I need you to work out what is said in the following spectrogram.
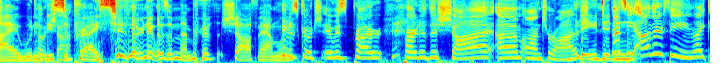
I wouldn't Coach be Shah. surprised to learn it was a member of the Shah family. It was coach. It was part part of the Shah um, entourage. They didn't- That's the other thing. Like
